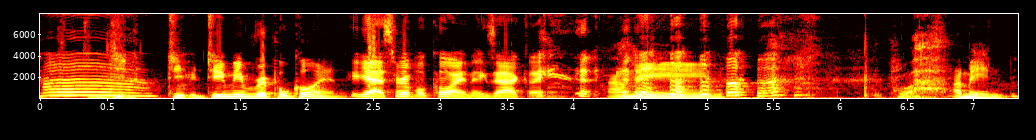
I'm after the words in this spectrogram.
Ah. do, do, do you mean Ripple coin? yes Ripple coin exactly I mean, I mean,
